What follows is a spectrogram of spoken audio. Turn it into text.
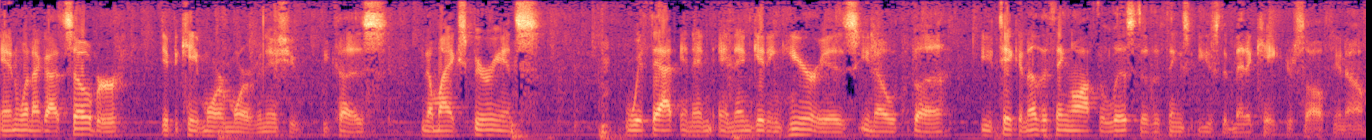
And when I got sober, it became more and more of an issue because you know my experience with that and then and then getting here is you know the you take another thing off the list of the things you use to medicate yourself, you know,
